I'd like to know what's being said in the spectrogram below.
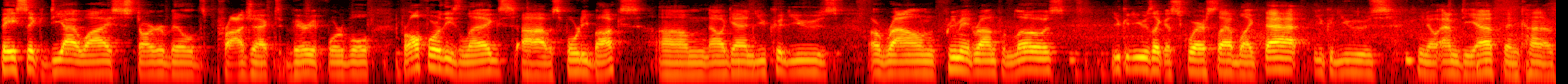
basic DIY starter builds project, very affordable. For all four of these legs, uh, it was 40 bucks. Um, now again, you could use a round, pre-made round from Lowe's. You could use like a square slab like that. You could use, you know, MDF and kind of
